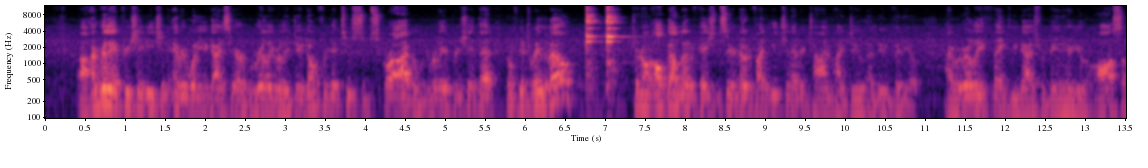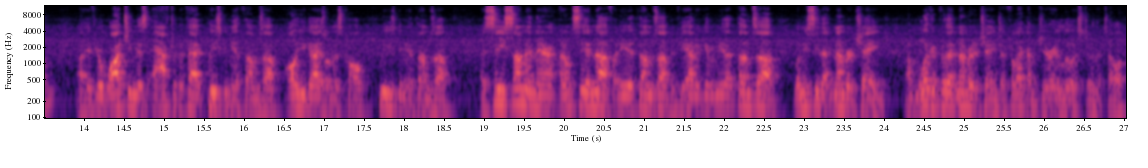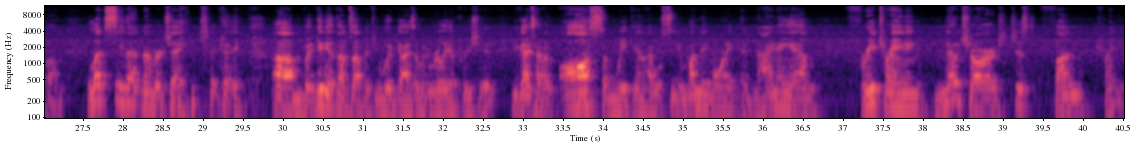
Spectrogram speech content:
Uh, I really appreciate each and every one of you guys here. I really really do. Don't forget to subscribe. I would really appreciate that. Don't forget to ring the bell. Turn on all bell notifications so you're notified each and every time I do a new video. I really thank you guys for being here. You're awesome. Uh, if you're watching this after the fact please give me a thumbs up. All you guys on this call please give me a thumbs up. I see some in there. I don't see enough. I need a thumbs up. If you haven't given me that thumbs up let me see that number change I'm looking for that number to change. I feel like I'm Jerry Lewis doing the telethon let's see that number change okay? Um, but give me a thumbs up if you would guys. I would really appreciate it. You guys have an awesome weekend. I will see you Monday morning at 9 a.m free training no charge just fun training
